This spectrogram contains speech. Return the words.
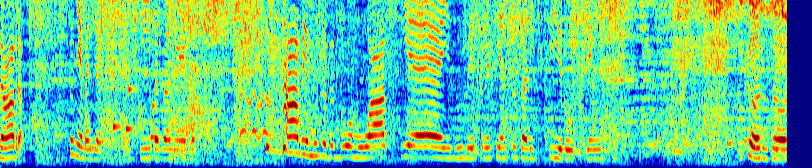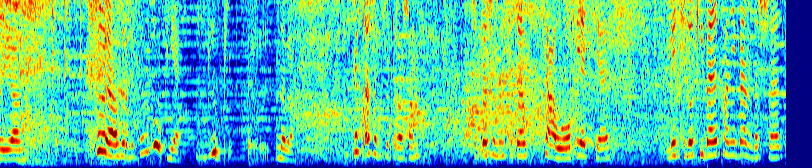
Dobra, to nie będzie szczęśliwe dla niego. Postawię mu, żeby było mu łatwiej. Zużyję sobie 500 eliksirów dzięki. Pierdolian. Co ja zrobię? To jest głupie. To jest głupie. Dobra. Przepraszam, przepraszam. Przepraszam, że się teraz chciało. Wiecie. Wiecie, do kibelka nie będę szedł.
